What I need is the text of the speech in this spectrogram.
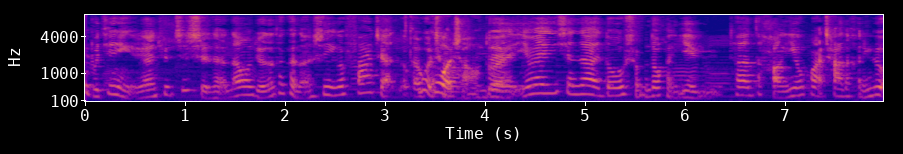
以不进影院去支持他，但我觉得他可能是一个发展的过程。过程对，对因为现在都什么都很业余，它的行业化差得很远，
